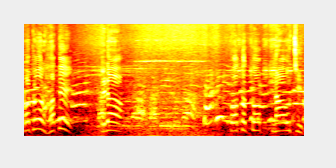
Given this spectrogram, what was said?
কঠোর হাতে এটা পদক্ষেপ নেওয়া উচিত।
